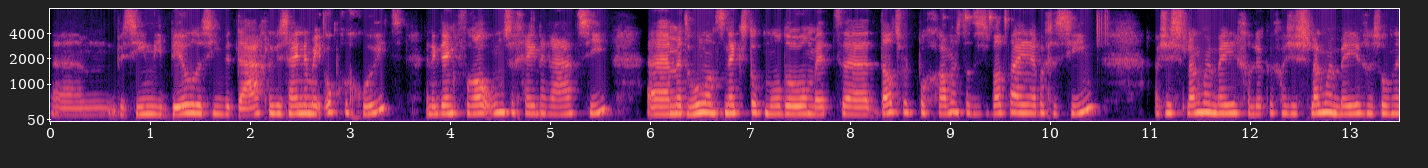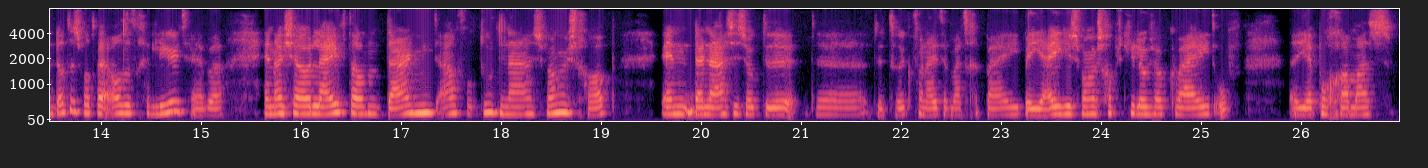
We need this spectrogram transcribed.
um, we zien die beelden, zien we dagelijks, we zijn ermee opgegroeid. En ik denk vooral onze generatie, uh, met Hollands Next Top Model, met uh, dat soort programma's, dat is wat wij hebben gezien. Als je slank bent, ben je gelukkig. Als je slank bent, ben je gezond. En dat is wat wij altijd geleerd hebben. En als jouw lijf dan daar niet aan voldoet na een zwangerschap, en daarnaast is ook de, de, de druk vanuit de maatschappij. Ben jij je zwangerschapskilo's al kwijt? Of uh, je hebt programma's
